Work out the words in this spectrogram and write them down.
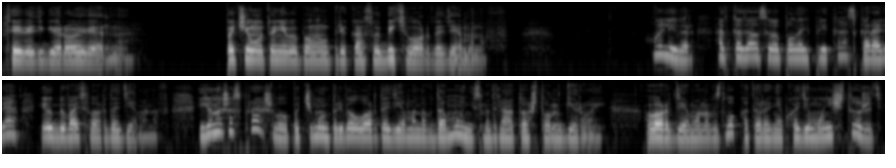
Ты ведь герой, верно? Почему ты не выполнил приказ убить лорда демонов? Оливер отказался выполнять приказ короля и убивать лорда демонов. Юноша спрашивал, почему он привел лорда демонов домой, несмотря на то, что он герой. Лорд демонов зло, которое необходимо уничтожить,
